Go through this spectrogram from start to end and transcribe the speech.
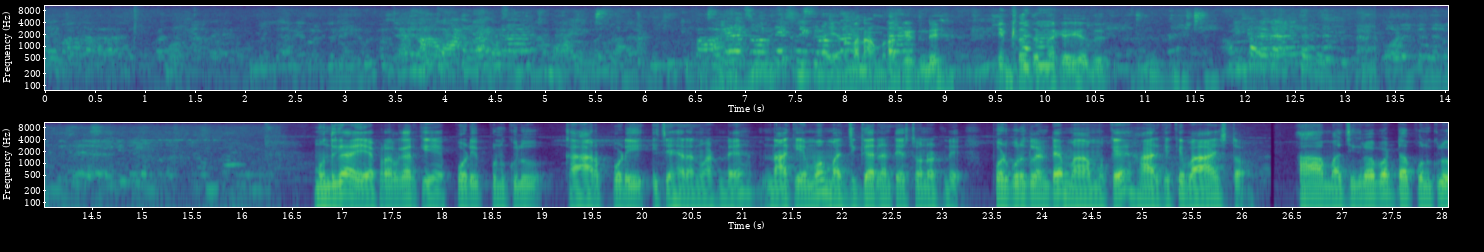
అయ్యా మన అమ్మడానికి ఏంటండి? ఇంట్లో తిన్నాకే కాదు ముందుగా ఏప్రిల్ గారికి పొడి పునుకులు కారపొడి ఇచ్చేసారనమాట అండి. నాకేమో మజ్జిగ గారెలు అంటే ఇష్టం అనమాట పొడి పునుకులు అంటే మా అమ్మకి హారికకి బాగా ఇష్టం. మజ్జిగలో పడ్డ పునుకులు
